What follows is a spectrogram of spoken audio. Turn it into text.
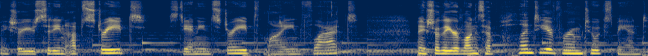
Make sure you're sitting up straight, standing straight, lying flat. Make sure that your lungs have plenty of room to expand.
